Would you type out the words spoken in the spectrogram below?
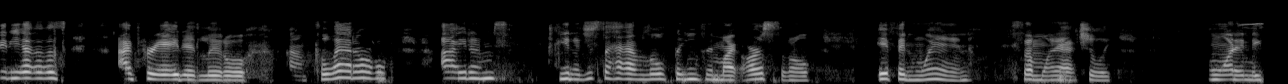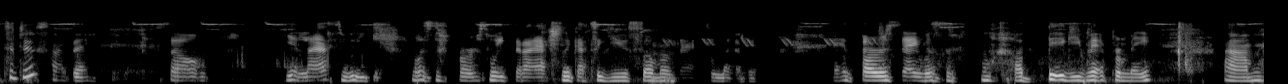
videos, I've created little um, collateral items, you know, just to have little things in my arsenal if and when someone actually wanted me to do something. So, yeah, last week was the first week that I actually got to use some of that collateral. And Thursday was a big event for me. Um,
